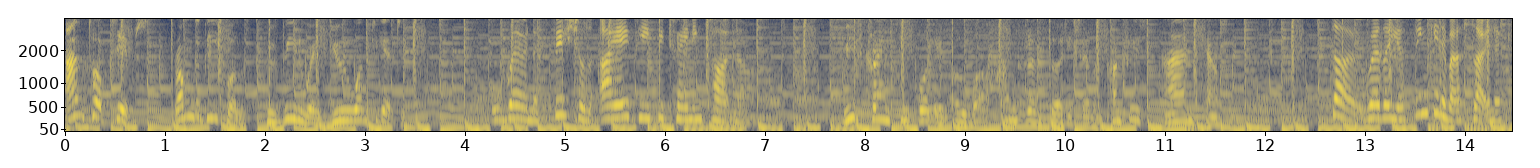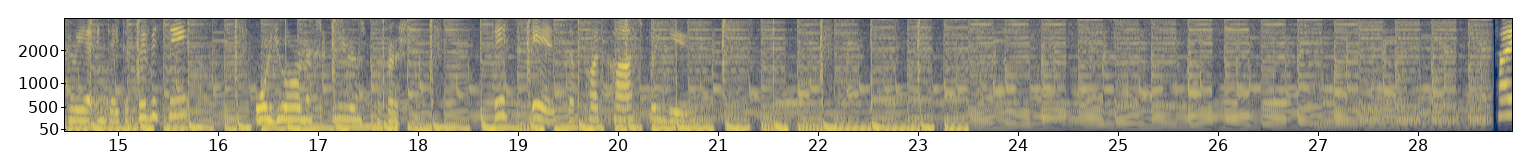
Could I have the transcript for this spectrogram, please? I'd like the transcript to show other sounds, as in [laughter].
and top tips from the people who've been where you want to get to. We're an official IAPP training partner. We've trained people in over 137 countries and counting. So, whether you're thinking about starting a career in data privacy or you're an experienced professional, this is the podcast for you.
